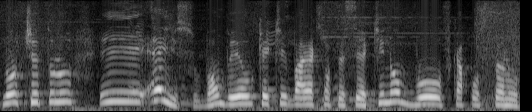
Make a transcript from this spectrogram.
no título. E é isso, vamos ver o que, que vai acontecer aqui. Não vou ficar postando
